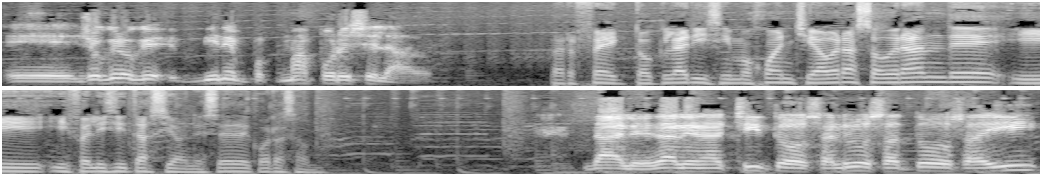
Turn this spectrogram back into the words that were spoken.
eh, yo creo que viene más por ese lado. Perfecto, clarísimo, Juanchi. Abrazo grande y, felicitaciones, eh, de corazón. Dale, dale Nachito, saludos a todos ahí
